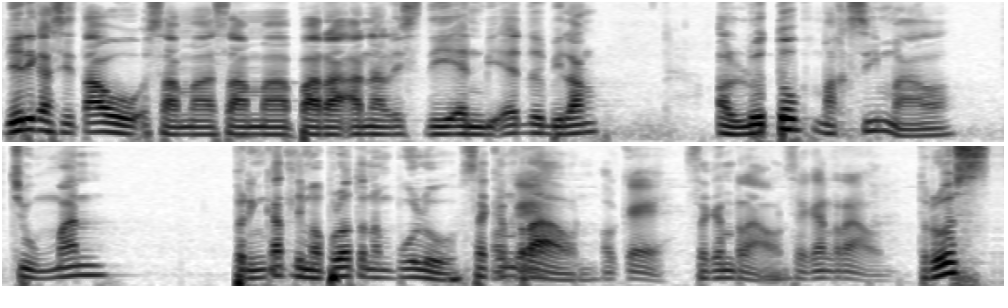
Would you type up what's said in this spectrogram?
dia dikasih tahu sama sama para analis di NBA tuh bilang, "Oh, lu tuh maksimal cuman peringkat 50 atau 60, second Oke, round. Oke. Second round. Second round. Terus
